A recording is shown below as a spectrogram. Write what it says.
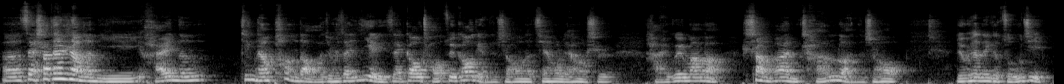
呃，在沙滩上呢，你还能经常碰到啊，就是在夜里在高潮最高点的时候呢，前后两小时，海龟妈妈上岸产卵的时候留下那个足迹。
